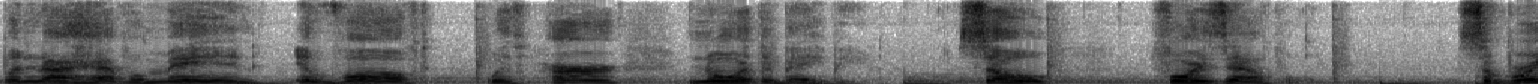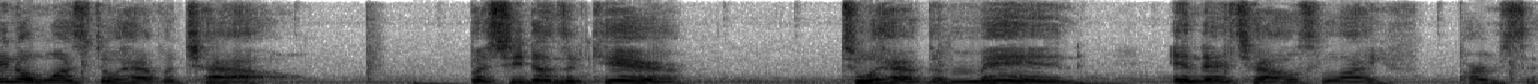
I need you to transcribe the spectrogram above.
but not have a man involved with her nor the baby. So, for example, Sabrina wants to have a child, but she doesn't care to have the man in that child's life per se,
